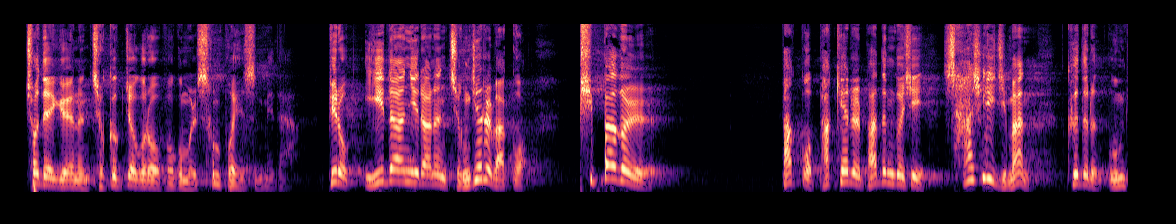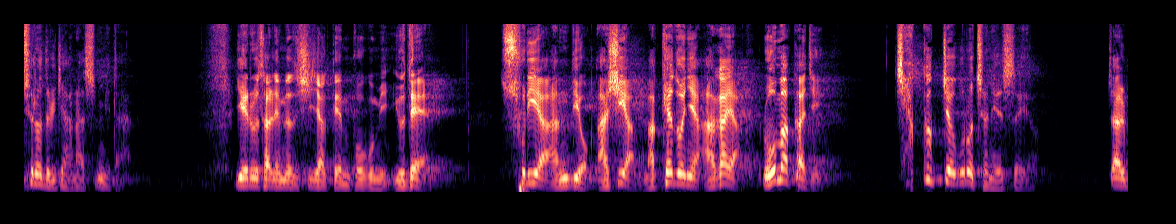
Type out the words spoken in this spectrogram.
초대교회는 적극적으로 복음을 선포했습니다. 비록 이단이라는 정죄를 받고 핍박을 받고 박해를 받은 것이 사실이지만 그들은 움츠러들지 않았습니다. 예루살렘에서 시작된 복음이 유대, 수리아, 안디옥, 아시아, 마케도니아, 아가야, 로마까지 적극적으로 전했어요. 짧은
